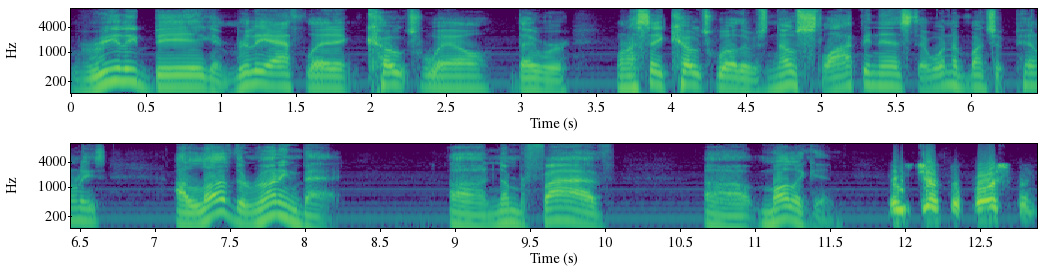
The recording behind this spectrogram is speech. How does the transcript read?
really big and really athletic, coached well. They were when I say coached well, there was no sloppiness. There wasn't a bunch of penalties. I love the running back, uh, number five, uh, Mulligan. He's just a freshman.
